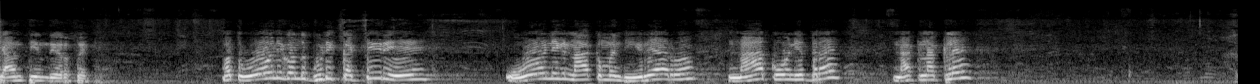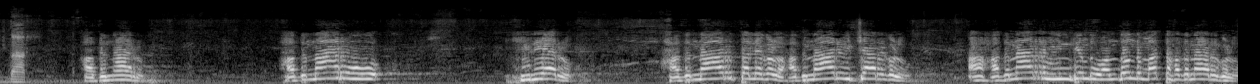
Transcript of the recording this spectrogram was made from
ಶಾಂತಿಯಿಂದ ಇರ್ತೈತಿ. ಮತ್ತು ಓಣಿಗೊಂದು ಗುಡಿ ಕಟ್ಟಿರಿ. ಓಣಿಗೆ ನಾಲ್ಕು ಮಂದಿ ಹಿರಿಯರು ನಾಲ್ಕು ಓಣಿ ಇದ್ರ ನಾಲ್ಕು ನಾಲ್ಕಲೆ ಹದಿನಾರು. ಹದಿನಾರು. ಹದಿನಾರು ಹಿರಿಯರು. ಹದಿನಾರು ತಲೆಗಳು, ಹದಿನಾರು ವಿಚಾರಗಳು, ಆ ಹದಿನಾರರ ಹಿಂದಿಂದ ಒಂದೊಂದು ಮತ್ತೆ ಹದಿನಾರುಗಳು.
